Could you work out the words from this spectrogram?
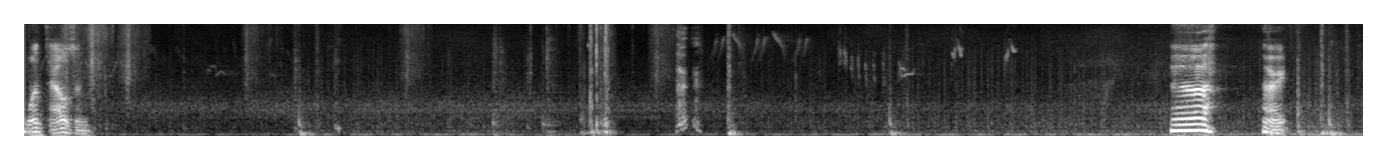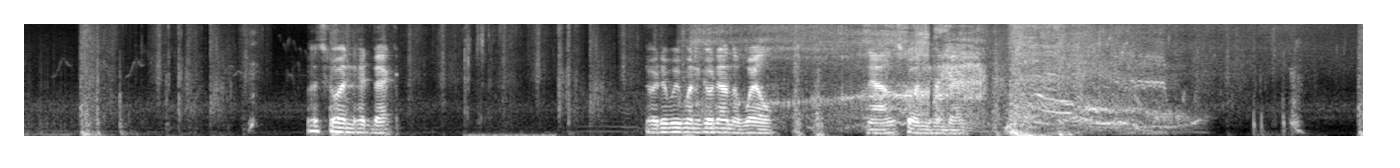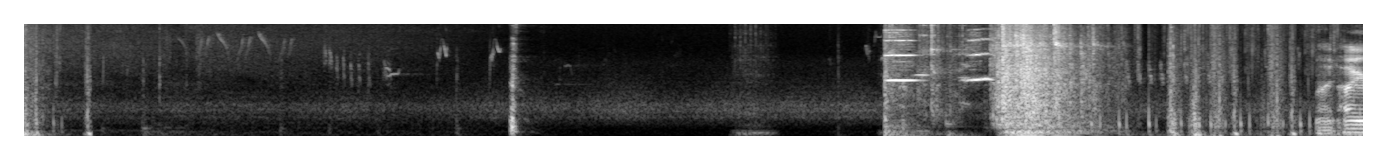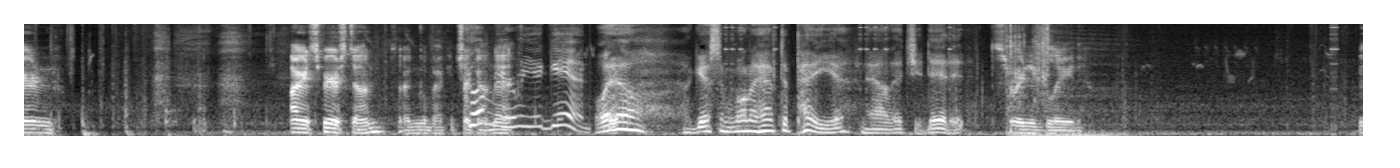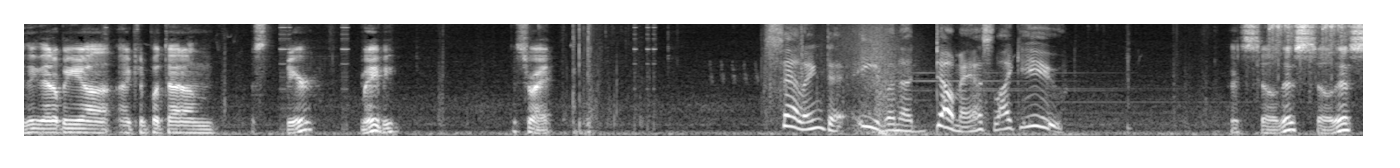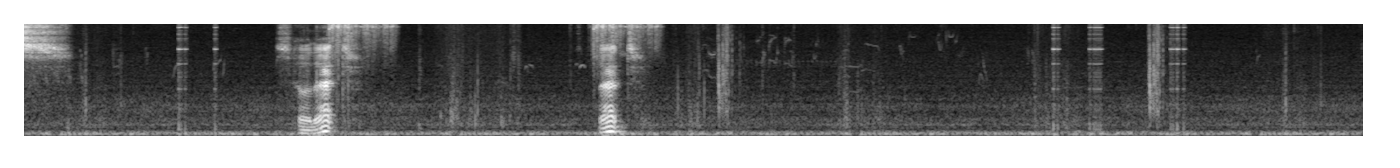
1,000. Uh, alright. Let's go ahead and head back. Or do we want to go down the well? Now, let's go ahead and head back. Right, iron. Iron Spear's done, so I can go back and check on that. near again. Well, I guess I'm gonna have to pay you now that you did it. Serrated blade. You think that'll be, uh, I can put that on a spear? Maybe. That's right. Selling to even a dumbass like you. Let's sell this, sell this. Sell that. That.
